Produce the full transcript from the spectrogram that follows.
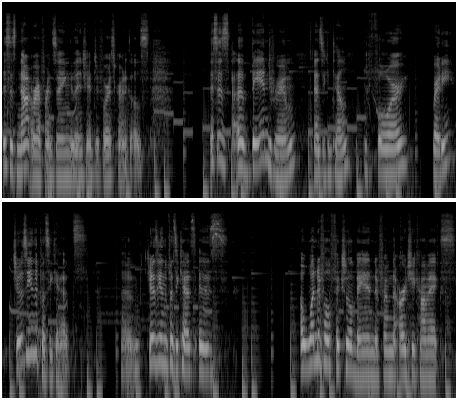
This is not referencing the Enchanted Forest Chronicles. This is a band room, as you can tell, for ready Josie and the Pussycats. Um, Josie and the Pussycats is a wonderful fictional band from the Archie comics.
